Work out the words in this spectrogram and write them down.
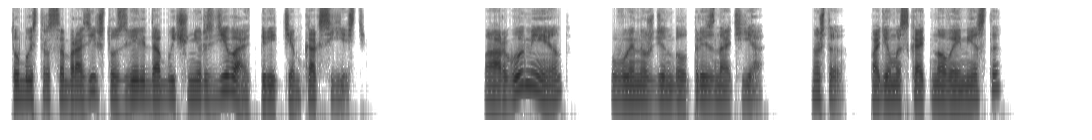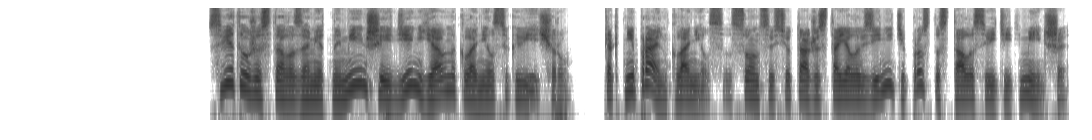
то быстро сообразит, что звери добычу не раздевают перед тем, как съесть. Аргумент, вынужден был признать я. Ну что, пойдем искать новое место? Света уже стало заметно меньше, и день явно клонился к вечеру. Как-то неправильно клонился. Солнце все так же стояло в зените, просто стало светить меньше.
